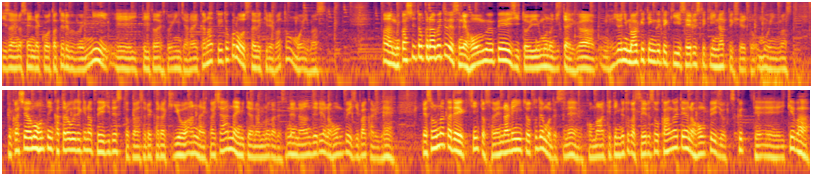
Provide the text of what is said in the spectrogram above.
実際の戦略を立てる部分に、えー、行っていただくといいんじゃないかなというところをお伝えできればと思います。まあ、昔と比べてですね、ホームページというもの自体が非常にマーケティング的、セールス的になってきていると思います。昔はもう本当にカタログ的なページですとか、それから企業案内、会社案内みたいなものがですね、並んでいるようなホームページばかりで、でその中できちんとそれなりにちょっとでもですね、こうマーケティングとかセールスを考えたようなホームページを作っていけば、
